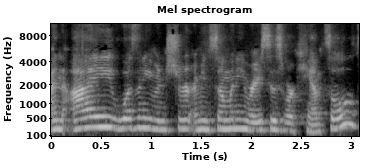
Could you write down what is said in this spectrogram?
and I wasn't even sure. I mean, so many races were canceled.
